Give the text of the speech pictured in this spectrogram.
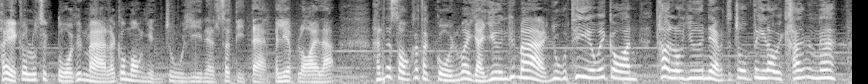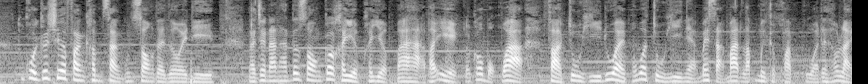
พระเอกก็รู้สึกตัวขึ้นมา แล้วก็มองเห็นจูฮีเนี่ยสติแตกไปเรียบร้อยแล้วฮันเตอร์ซองก็ตะโกนว่าอย่ายืนขึ้นมา อยู่ที่เอาไว้ก่อน ถ้าเรายืนเนี่ยมันจะโจมตีเราอีกครั้งหนึ่งนะ ทุกคนก็เชื่อฟังคำสั่งคุณซองแต่โดยดี หลังจากนั้นฮันเตอร์ซองก็ขยับขยับมาหาพระเอก แล้วก็บอกว่าฝากจูฮีด้วยเพราะว่าจูฮีเนี่ยไม่สามารถรับมือกับความกลัวได้เท่าไหร่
